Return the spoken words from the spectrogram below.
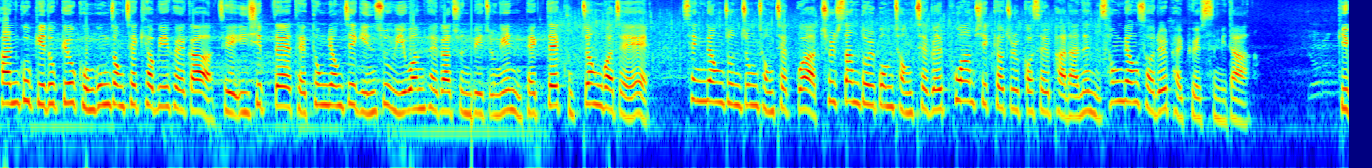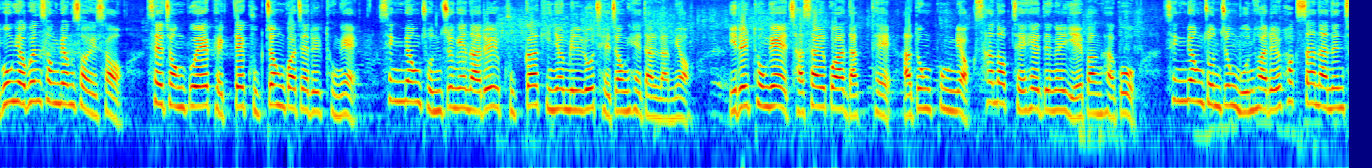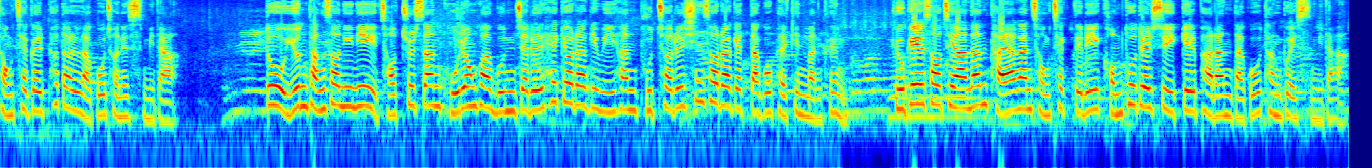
한국기독교 공공정책협의회가 제20대 대통령직 인수위원회가 준비 중인 100대 국정과제에 생명존중 정책과 출산돌봄 정책을 포함시켜 줄 것을 바라는 성명서를 발표했습니다. 기공협은 성명서에서 새 정부의 100대 국정과제를 통해 생명 존중의 날을 국가기념일로 제정해달라며 이를 통해 자살과 낙태, 아동폭력, 산업재해 등을 예방하고 생명 존중 문화를 확산하는 정책을 펴달라고 전했습니다. 또 윤 당선인이 저출산 고령화 문제를 해결하기 위한 부처를 신설하겠다고 밝힌 만큼 교계에서 제안한 다양한 정책들이 검토될 수 있길 바란다고 당부했습니다.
